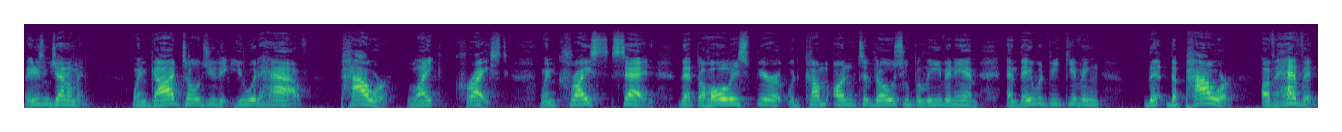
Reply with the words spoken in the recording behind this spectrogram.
Ladies and gentlemen, when God told you that you would have power like Christ, when Christ said that the Holy Spirit would come unto those who believe in him and they would be giving the, the power of heaven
